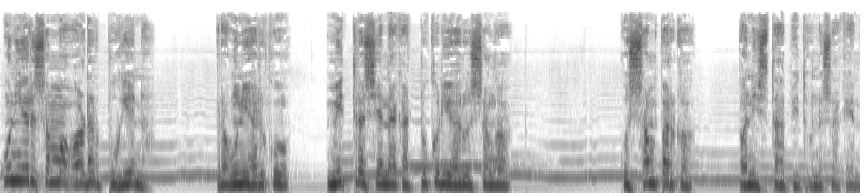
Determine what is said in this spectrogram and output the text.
उनीहरूसम्म अर्डर पुगेन र उनीहरूको मित्र सेनाका टुकडीहरूसँग को सम्पर्क पनि स्थापित हुन सकेन।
